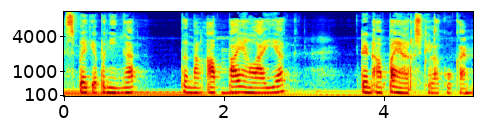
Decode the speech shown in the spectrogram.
sebagai pengingat tentang apa yang layak dan apa yang harus dilakukan.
